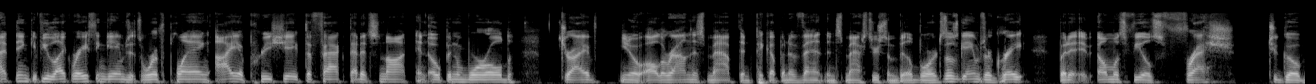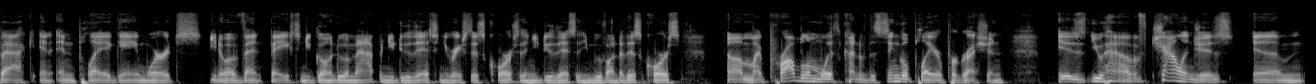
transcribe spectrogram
I think if you like racing games, it's worth playing. I appreciate the fact that it's not an open world drive, you know, all around this map, then pick up an event, then smash through some billboards. Those games are great, but it, it almost feels fresh to go back and, and play a game where it's, you know, event based and you go into a map and you do this and you race this course and then you do this and you move on to this course. Um, my problem with kind of the single player progression is you have challenges um,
